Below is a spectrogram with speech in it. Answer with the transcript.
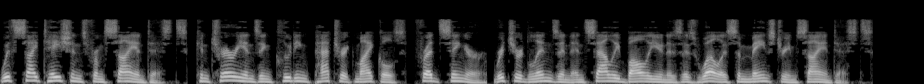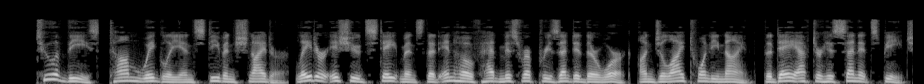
with citations from scientists, contrarians including Patrick Michaels, Fred Singer, Richard Lindzen and Sally Baliunas as well as some mainstream scientists. Two of these, Tom Wigley and Stephen Schneider, later issued statements that Inhofe had misrepresented their work. On July 29, the day after his Senate speech,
